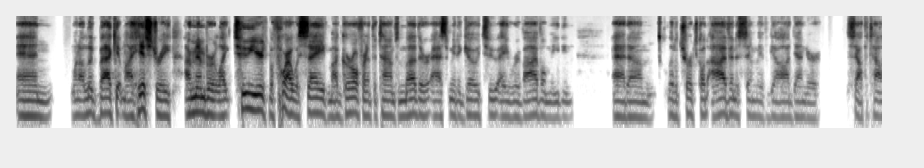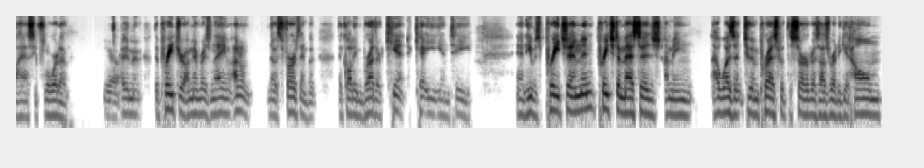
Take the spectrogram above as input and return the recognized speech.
And when I look back at my history, I remember like two years before I was saved, my girlfriend at the time's mother asked me to go to a revival meeting at um, a little church called Ivan Assembly of God down near south of Tallahassee, Florida. Yeah. I remember the preacher, I remember his name. I don't know his first name, but they called him Brother Kent, K E N T. And he was preaching and preached a message. I mean, I wasn't too impressed with the service. I was ready to get home.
